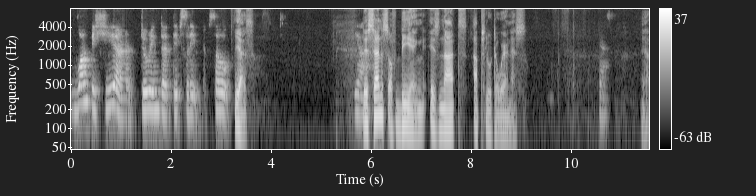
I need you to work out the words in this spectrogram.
won't be here during the deep sleep. So Yes, yeah. the sense of being is not absolute awareness. yes. Yeah.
